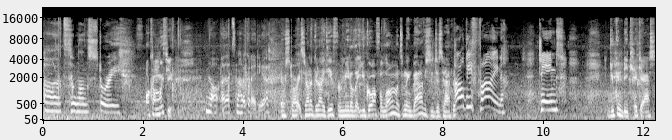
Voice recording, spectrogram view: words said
Uh, it's a long story. I'll come with you. No, that's not a good idea. No, Starr, it's not a good idea for me to let you go off alone when something bad obviously just happened. I'll be fine. James, You can be kick-ass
